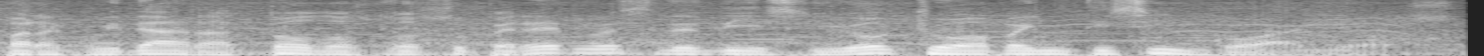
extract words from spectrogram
para cuidar a todos los superhéroes de 18 a 25 años.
